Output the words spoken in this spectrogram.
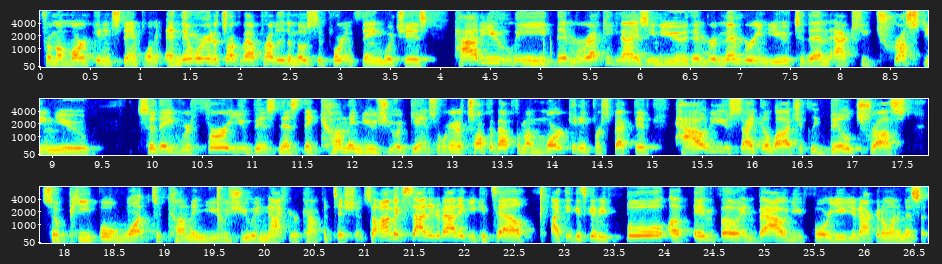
from a marketing standpoint? And then we're going to talk about probably the most important thing, which is how do you lead them recognizing you, them remembering you, to them actually trusting you so they refer you business, they come and use you again. So we're going to talk about from a marketing perspective, how do you psychologically build trust so people want to come and use you and not your competition. So I'm excited about it. You can tell. I think it's going to be full of info and value for you. You're not going to want to miss it.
